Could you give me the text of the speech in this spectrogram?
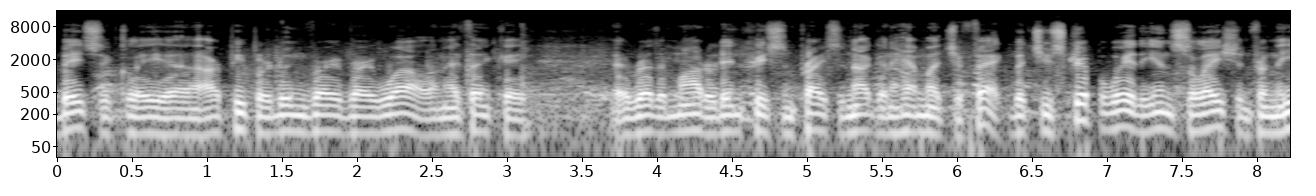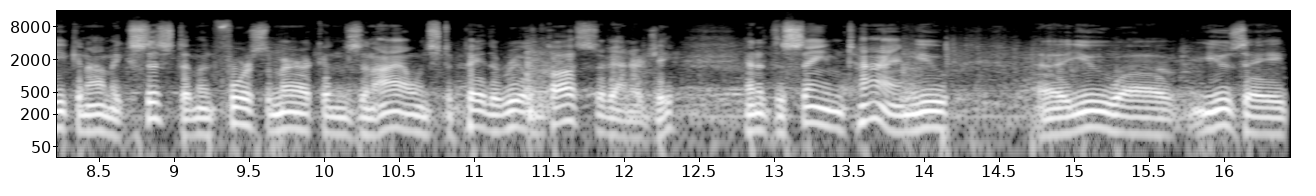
Basically, uh, our people are doing very, very well, and I think a, a rather moderate increase in price is not going to have much effect. But you strip away the insulation from the economic system and force Americans and Iowans to pay the real costs of energy, and at the same time, you uh, you uh, use a,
